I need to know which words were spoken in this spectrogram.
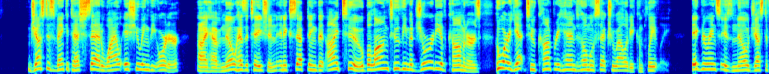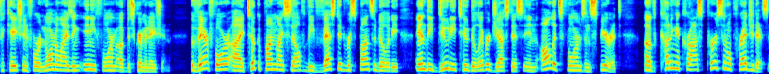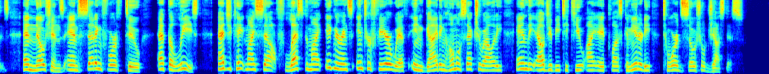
Justice Venkatesh said while issuing the order, I have no hesitation in accepting that I too belong to the majority of commoners who are yet to comprehend homosexuality completely. Ignorance is no justification for normalizing any form of discrimination. Therefore, I took upon myself the vested responsibility and the duty to deliver justice in all its forms and spirit of cutting across personal prejudices and notions and setting forth to, at the least, educate myself, lest my ignorance interfere with in guiding homosexuality and the LGBTQIA community towards social justice.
